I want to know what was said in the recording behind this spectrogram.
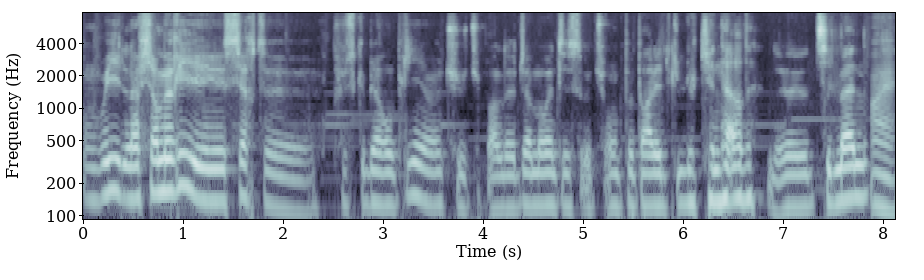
Oui, l'infirmerie est certes euh, plus que bien remplie. hein. Tu, tu parles de Jamorant on peut parler de Luke Kennard, de Tillman? Ouais.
